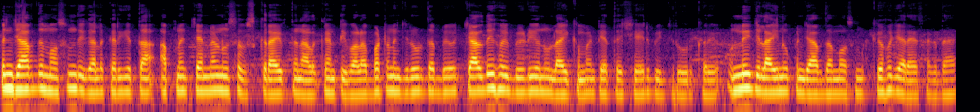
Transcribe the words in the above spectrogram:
ਪੰਜਾਬ ਦੇ ਮੌਸਮ ਦੀ ਗੱਲ ਕਰੀਏ ਤਾਂ ਆਪਣੇ ਚੈਨਲ ਨੂੰ ਸਬਸਕ੍ਰਾਈਬ ਤੇ ਨਾਲ ਘੰਟੀ ਵਾਲਾ ਬਟਨ ਜ਼ਰੂਰ ਦਬਿਓ। ਚੱਲਦੀ ਹੋਈ ਵੀਡੀਓ ਨੂੰ ਲਾਈਕ ਕਮੈਂਟ ਅਤੇ ਸ਼ੇਅਰ ਵੀ ਜ਼ਰੂਰ ਕਰਿਓ। 19 ਜੁਲਾਈ ਨੂੰ ਪੰਜਾਬ ਦਾ ਮੌਸਮ ਕਿਹੋ ਜਿਹਾ ਰਹਿ ਸਕਦਾ ਹੈ?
